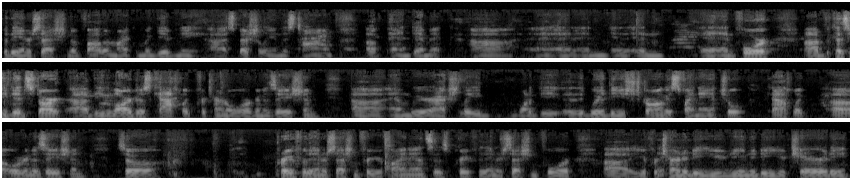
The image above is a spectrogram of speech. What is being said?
for the intercession of Father Michael McGivney, uh, especially in this time of pandemic, uh, and, and and and and for uh, because he did start uh, the largest Catholic fraternal organization, uh, and we're actually one of the we're the strongest financial Catholic uh, organization. So pray for the intercession for your finances pray for the intercession for uh, your fraternity your unity your charity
